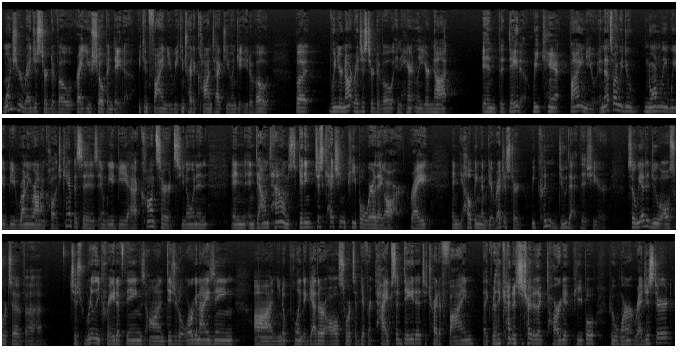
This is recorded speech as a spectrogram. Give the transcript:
once you're registered to vote, right, you show up in data. We can find you, we can try to contact you and get you to vote. But when you're not registered to vote, inherently you're not in the data. We can't find you. And that's why we do normally we would be running around on college campuses and we'd be at concerts, you know, and in in, in downtowns, getting just catching people where they are, right? And helping them get registered. We couldn't do that this year. So we had to do all sorts of uh, just really creative things on digital organizing, on you know pulling together all sorts of different types of data to try to find like really kind of to try to like target people who weren't registered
